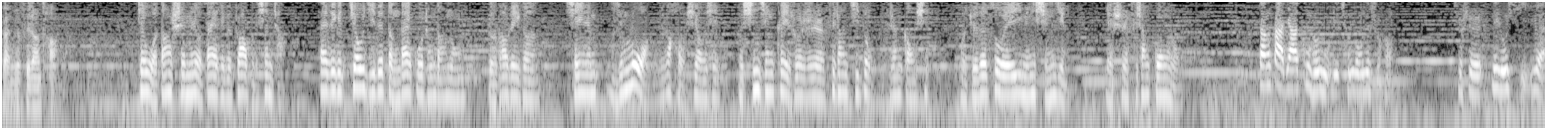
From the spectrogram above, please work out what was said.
感觉非常敞亮。其实我当时没有在这个抓捕的现场，在这个焦急的等待过程当中，得到这个嫌疑人已经落网的这个好消息，我心情可以说是非常激动，非常高兴。我觉得作为一名刑警，也是非常光荣。当大家共同努力成功的时候，就是那种喜悦，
